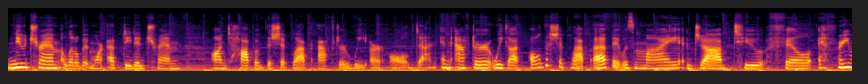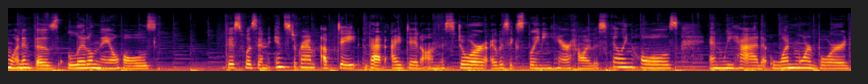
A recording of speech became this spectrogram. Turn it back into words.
new trim, a little bit more updated trim on top of the shiplap after we are all done. And after we got all the shiplap up, it was my job to fill every one of those little nail holes this was an Instagram update that I did on this door. I was explaining here how I was filling holes, and we had one more board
